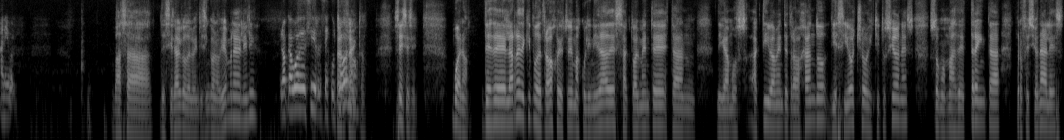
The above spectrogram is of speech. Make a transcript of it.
Aníbal. ¿Vas a decir algo del 25 de noviembre, Lili? Lo acabo de decir, ¿se escuchó Perfecto. Sí, sí, sí. Bueno, desde la red de equipos de trabajo y estudio de masculinidades actualmente están, digamos, activamente trabajando 18 instituciones, somos más de 30 profesionales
